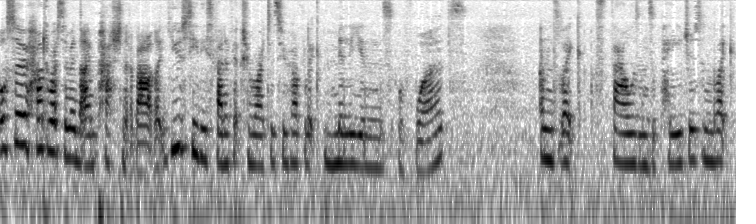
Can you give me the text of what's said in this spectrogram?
Also, how to write something that I'm passionate about. Like, you see these fanfiction writers who have like millions of words and like thousands of pages and like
